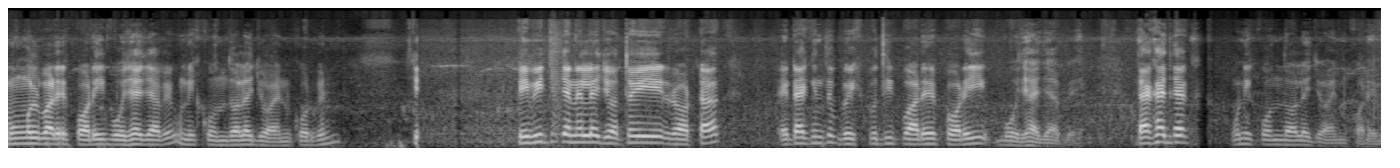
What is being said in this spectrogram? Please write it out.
মঙ্গলবারের পরেই বোঝা যাবে উনি কোন দলে জয়েন করবেন। টিভি চ্যানেলে যতই রটাক, এটা কিন্তু বৃহস্পতিবারের পরেই বোঝা যাবে। দেখা যাক উনি কোন দলে জয়েন করেন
